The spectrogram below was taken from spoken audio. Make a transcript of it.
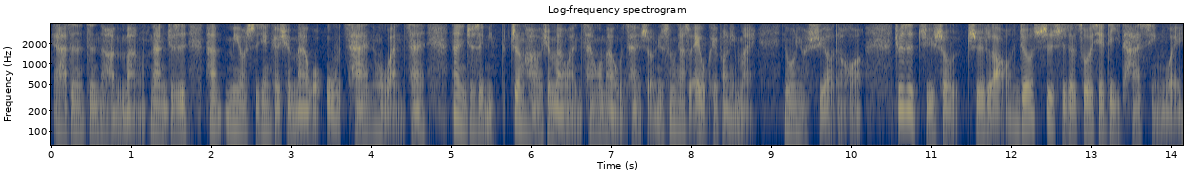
哎，他真的真的很忙，那你就是他没有时间可以去买我午餐或晚餐，那你就是你正好要去买晚餐或买午餐的时候，你就顺便跟他说，哎，我可以帮你买，如果你有需要的话，就是举手之劳，你就适时的做一些利他行为。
